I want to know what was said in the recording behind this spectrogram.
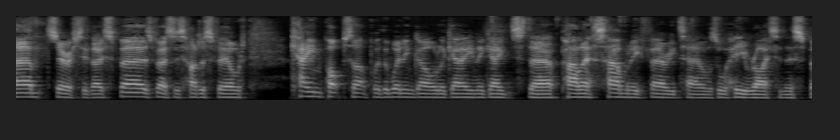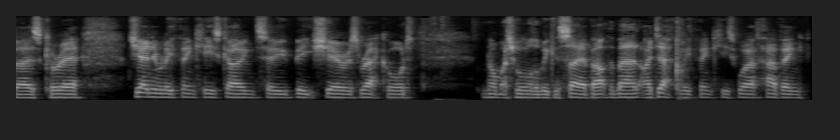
Um, seriously, though, Spurs versus Huddersfield. Kane pops up with a winning goal again against uh, Palace. How many fairy tales will he write in his Spurs career? Genuinely think he's going to beat Shearer's record. Not much more that we can say about the man. I definitely think he's worth having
